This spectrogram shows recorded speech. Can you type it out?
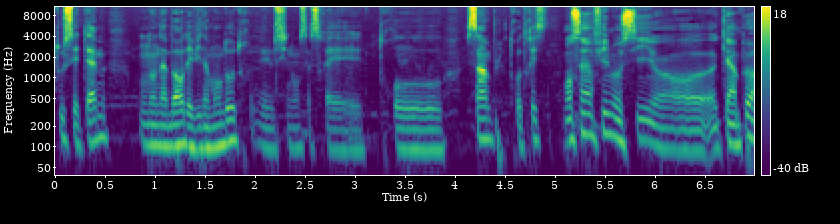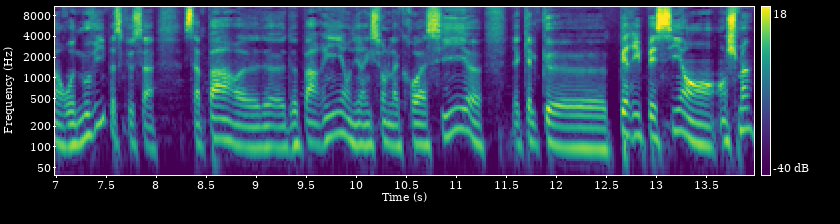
tous ces thèmes, on en aborde évidemment d'autres. Sinon, ça serait trop simple, trop triste. Bon, c'est un film aussi euh, qui est un peu un road movie parce que ça, ça part euh, de, de Paris en direction de la Croatie. Euh, Il y a quelques péripéties en, en chemin.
